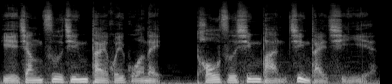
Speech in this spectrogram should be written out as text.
也将资金带回国内，投资兴办近代企业。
